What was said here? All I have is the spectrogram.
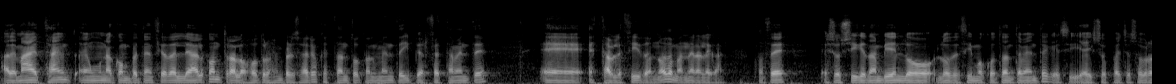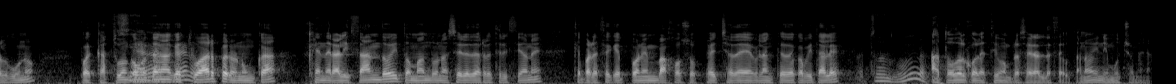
además está en, una competencia desleal contra los otros empresarios que están totalmente y perfectamente eh, establecidos ¿no? de manera legal. Entonces, eso sí que también lo, decimos constantemente, que si hay sospecha sobre alguno, pues que actúen como tengan que actuar, pero nunca generalizando y tomando una serie de restricciones que parece que ponen bajo sospecha de blanqueo de capitales todo el mundo. A todo el colectivo empresarial de Ceuta, ¿no? Y ni mucho menos.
